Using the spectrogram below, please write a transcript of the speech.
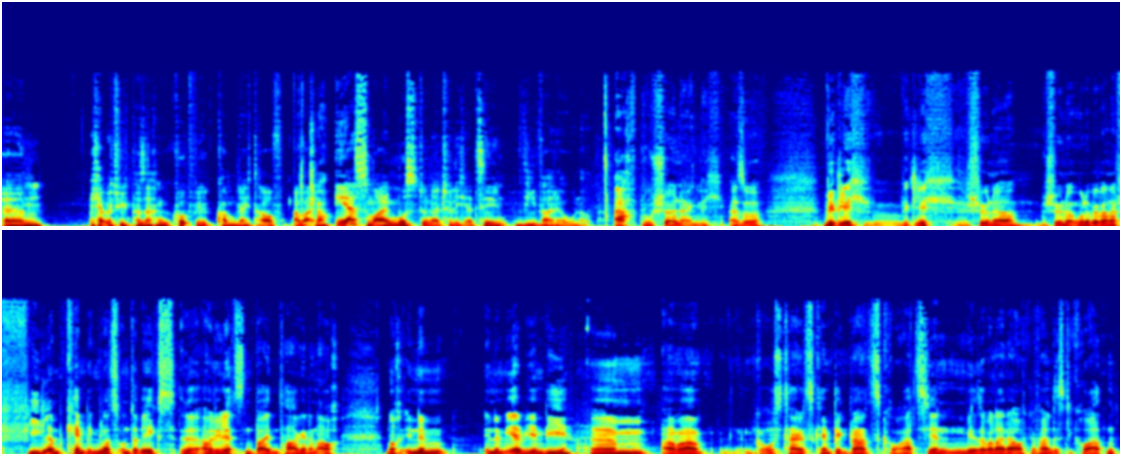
Ähm, ich habe natürlich ein paar Sachen geguckt, wir kommen gleich drauf. Aber Klar. erstmal musst du natürlich erzählen, wie war der Urlaub? Ach, du, schön eigentlich. Also wirklich, wirklich schöner, schöner Urlaub. Wir waren ja viel am Campingplatz unterwegs, äh, aber die letzten beiden Tage dann auch noch in dem, in dem Airbnb. Ähm, aber großteils Campingplatz, Kroatien. Mir ist aber leider aufgefallen, dass die Kroaten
